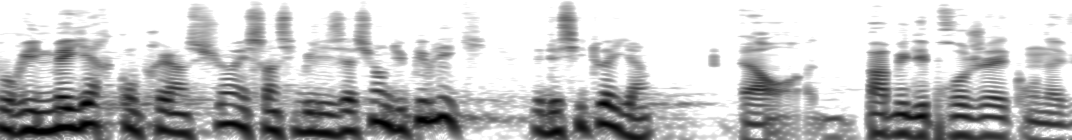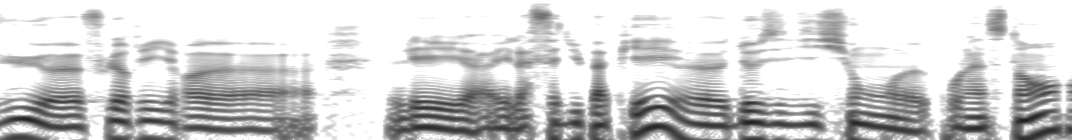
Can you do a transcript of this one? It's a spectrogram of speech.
Pour une meilleure compréhension et sensibilisation du public et des citoyens. Alors, parmi les projets qu'on a vu euh, fleurir euh, les, euh, la fête du papier, deux éditions pour l'instant,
